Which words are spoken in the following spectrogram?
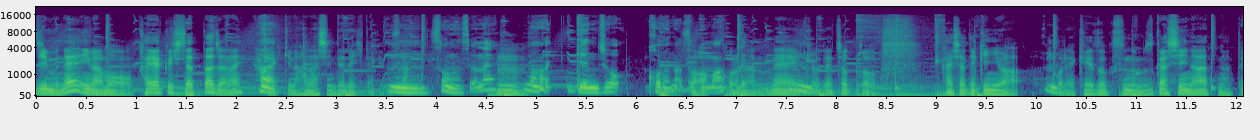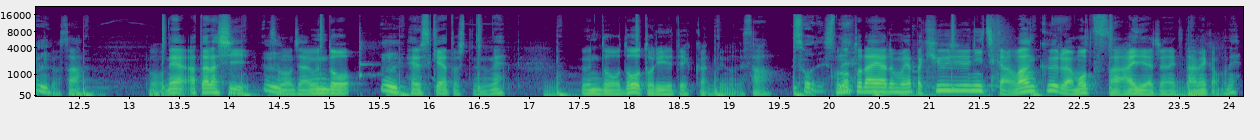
ジムね今もう解約しちゃったじゃない、はい。さっきの話に出てきたけどさ、うん、そうなんですよね、うん。まあ現状コロナとそかもあって。うコロナのねうん。影響でちょっと会社的にはうんこれ継続するの難しいなってなったけどさ、そうね、新しいうん。そのじゃあ運動、うん。ヘルスケアとしてのね運動をどう取り入れていくかっていうのでさ。そうですね。このトライアルもやっぱ90日間ワンクールは持つさアイデアじゃないとダメかもね。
